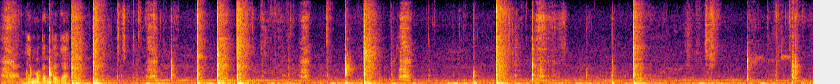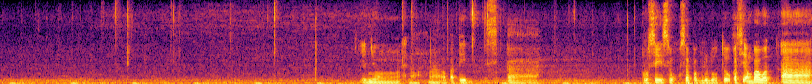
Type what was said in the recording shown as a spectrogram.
Ayan, yan maganda diyan. Yan yung ano mga kapatid ah proseso ko sa pagluluto kasi ang bawat ah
